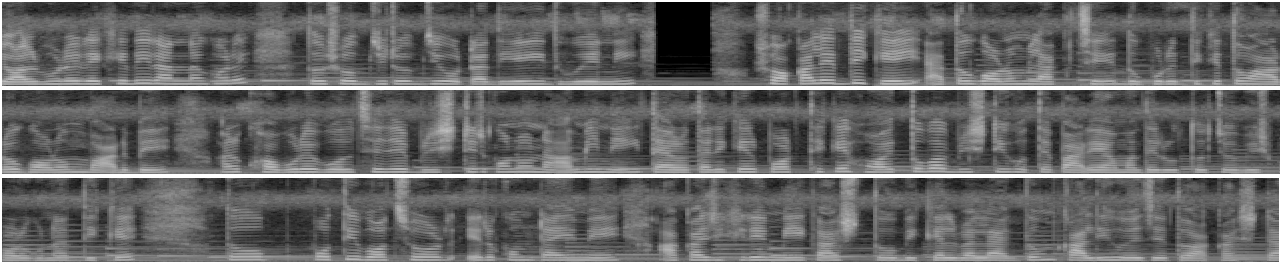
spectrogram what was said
জল ভরে রেখে দিই রান্নাঘরে। তো সবজি টবজি ওটা দিয়েই ধুয়ে নিই। সকালের দিকেই এত গরম লাগছে, দুপুরের দিকে তো আরও গরম বাড়বে। আর খবরে বলছে যে, বৃষ্টির কোনো নামই নেই। তেরো তারিখের পর থেকে হয়তো বা বৃষ্টি হতে পারে আমাদের উত্তর চব্বিশ পরগনার দিকে। তো প্রতি বছর এরকম টাইমে আকাশ ঘিরে মেঘ আসতো, বিকেলবেলা একদম কালি হয়ে যেত আকাশটা,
